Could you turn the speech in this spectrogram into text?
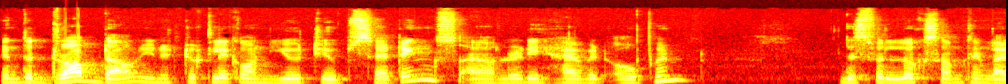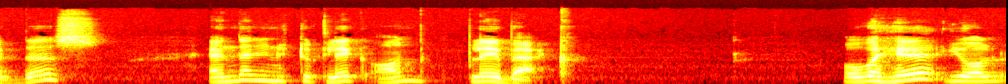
In the drop down you need to click on YouTube settings. I already have it open. This will look something like this. And then you need to click on playback. Over here you all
